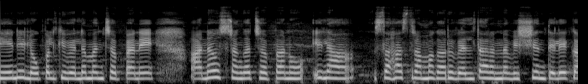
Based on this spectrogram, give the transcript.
నేనే లోపలికి వెళ్ళమని చెప్పానే అనవసరంగా చెప్పాను. ఇలా సహస్రమ్మ గారు వెళ్తారన్న విషయం విషయం తెలియక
